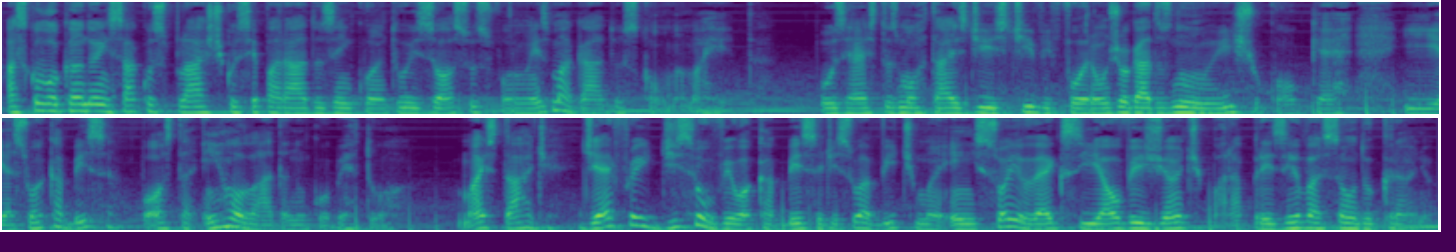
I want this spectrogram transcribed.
as colocando em sacos plásticos separados enquanto os ossos foram esmagados com uma marreta. Os restos mortais de Steve foram jogados num lixo qualquer e a sua cabeça posta enrolada no cobertor. Mais tarde, Jeffrey dissolveu a cabeça de sua vítima em soilex e alvejante para a preservação do crânio,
